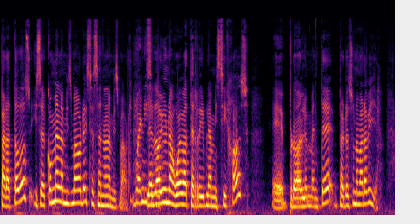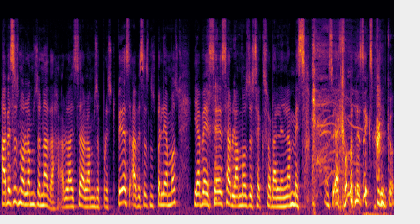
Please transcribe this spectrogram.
para todos y se come a la misma hora y se cena a la misma hora. Buenísimo. Le doy una hueva terrible a mis hijos, eh, probablemente, pero es una maravilla. A veces no hablamos de nada, a veces hablamos de por estupidez, a veces nos peleamos y a veces hablamos de sexo oral en la mesa. O sea, ¿cómo les explico?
